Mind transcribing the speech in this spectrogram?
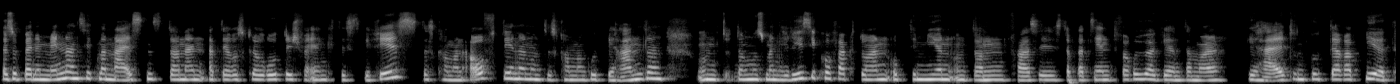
also bei den Männern sieht man meistens dann ein atherosklerotisch verengtes Gefäß, das kann man aufdehnen und das kann man gut behandeln und dann muss man die Risikofaktoren optimieren und dann quasi ist der Patient vorübergehend einmal geheilt und gut therapiert.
